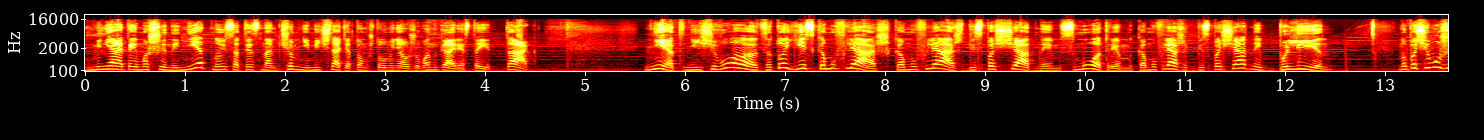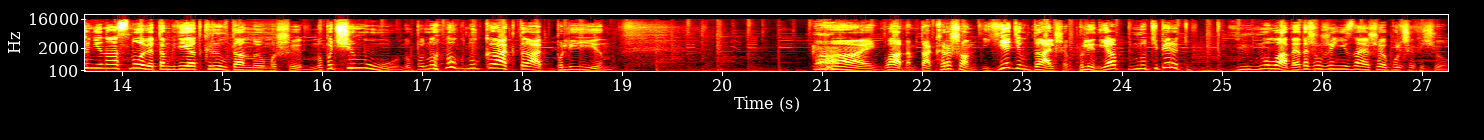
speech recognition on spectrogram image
меня этой машины нет, ну и, соответственно, чем мне мечтать о том, что у меня уже в ангаре стоит. Так, нет, ничего, зато есть камуфляж. Камуфляж беспощадный. Смотрим, камуфляжик беспощадный. Блин. Ну почему же не на основе, там, где я открыл данную машину? Ну почему? Ну, ну, ну, ну как так, блин? Ай, ладно, так, хорошо. Едем дальше. Блин, я, ну теперь, ну ладно, я даже уже не знаю, что я больше хочу.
